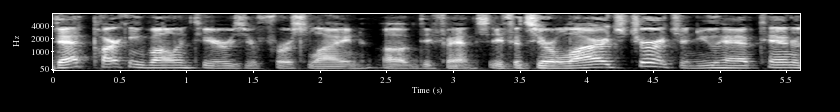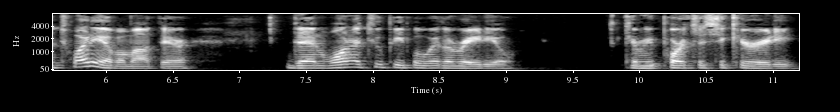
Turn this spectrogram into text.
That parking volunteer is your first line of defense. If it's your large church and you have 10 or 20 of them out there, then one or two people with a radio can report to security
